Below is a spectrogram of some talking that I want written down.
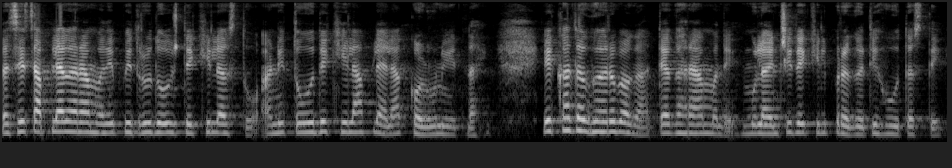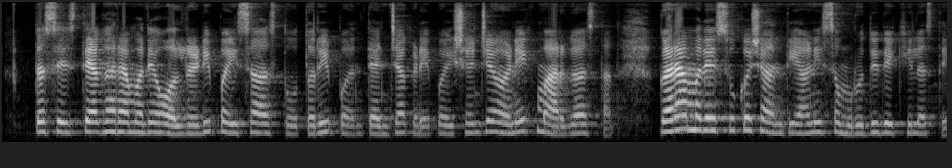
तसेच आपल्या घरामध्ये पितृदोष देखील असतो आणि तो देखील आपल्याला कळून येत नाही. एखादं घर बघा त्या घरामध्ये मुलांची देखील प्रगती होत असते. तसेच त्या घरामध्ये ऑलरेडी पैसा असतो तरी पण त्यांच्याकडे पैशांचे अनेक मार्ग असतात. घरामध्ये सुख शांती आणि समृद्धी देखील असते.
